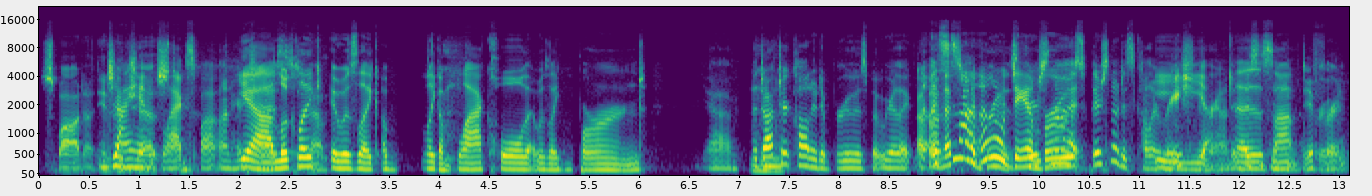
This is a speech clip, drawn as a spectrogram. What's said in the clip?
spot uh, in her Giant chest. black spot on her Yeah, chest. it looked like Yeah. it was like a like a black hole that was like burned. Yeah, the doctor called it a bruise, but we were like, oh, it's that's not, not- a oh, bruise. damn there's bruise. Not, there's no discoloration Yeah, around it. This is is something not different.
